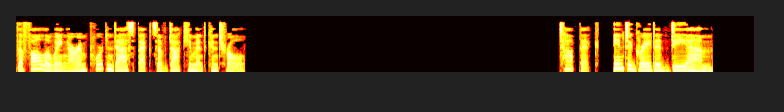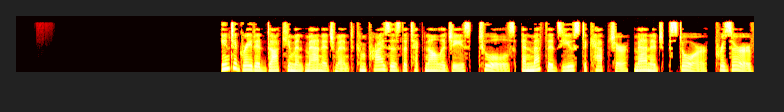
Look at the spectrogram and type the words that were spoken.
The following are important aspects of document control. Topic: Integrated DM. Integrated document management comprises the technologies, tools, and methods used to capture, manage, store, preserve,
